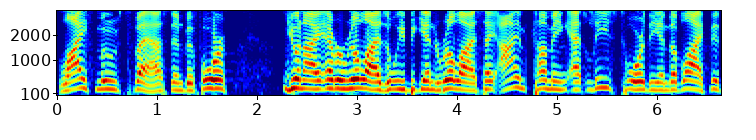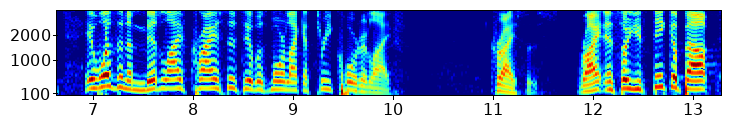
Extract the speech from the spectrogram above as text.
Life moves fast. And before you and I ever realize that we begin to realize, hey, I'm coming at least toward the end of life. It, it wasn't a midlife crisis, it was more like a three quarter life crisis, right? And so you think about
